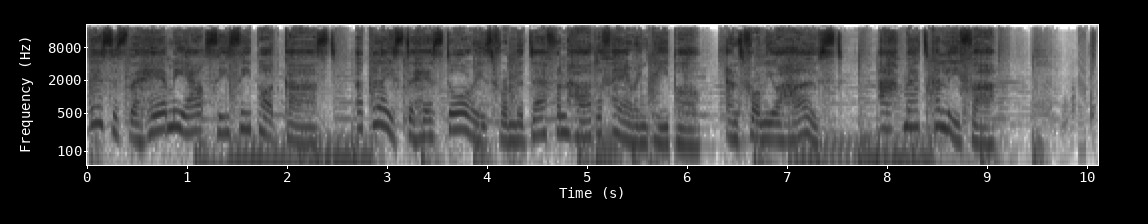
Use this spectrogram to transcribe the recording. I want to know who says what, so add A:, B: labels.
A: This is the Hear Me Out CC podcast, a place to hear stories from the deaf and hard of hearing people, and from your host, Ahmed Khalifa.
